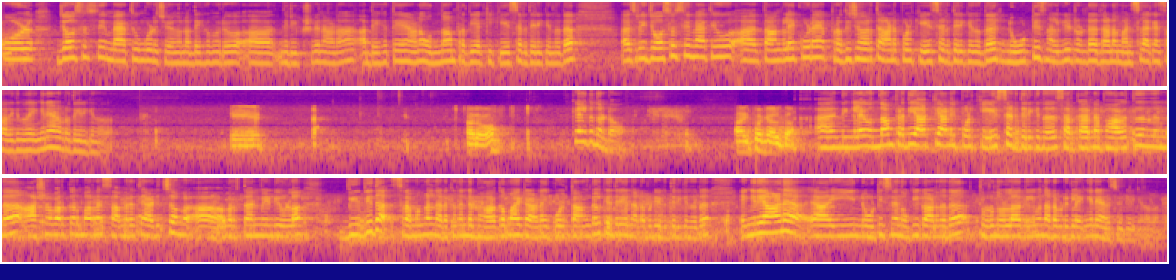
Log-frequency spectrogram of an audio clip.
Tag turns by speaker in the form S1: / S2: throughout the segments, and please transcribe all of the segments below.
S1: ഇപ്പോൾ Joseph C മാത്യുവും കൂടെ ചെയ്യുന്നുണ്ട് അദ്ദേഹം ഒരു നിരീക്ഷകനാണ്. അദ്ദേഹത്തെയാണ് ഒന്നാം പ്രതിയാക്കി കേസെടുത്തിരിക്കുന്നത്. എടുത്തിരിക്കുന്നത് ശ്രീ ജോസഫ് സി മാത്യു താങ്കളെ കൂടെ പ്രതി ചേർത്താണ് ഇപ്പോൾ കേസെടുത്തിരിക്കുന്നത്. നോട്ടീസ് നൽകിയിട്ടുണ്ട് എന്നാണ് മനസ്സിലാക്കാൻ സാധിക്കുന്നത്. എങ്ങനെയാണ് പ്രതികരിക്കുന്നത്?
S2: ഹലോ?
S1: കേൾക്കുന്നുണ്ടോ
S2: ആ ഇപ്പൊ കേൾക്കാം
S1: ആ, നിങ്ങളെ ഒന്നാം പ്രതിയാക്കിയാണ് ഇപ്പോൾ കേസ് എടുത്തിരിക്കുന്നത് സർക്കാരിന്റെ ഭാഗത്ത് നിന്ന് ആശാ വർക്കർമാരുടെ സമരത്തെ അടിച്ചു അമർത്താൻ വേണ്ടിയുള്ള വിവിധ ശ്രമങ്ങൾ നടക്കുന്നതിന്റെ ഭാഗമായിട്ടാണ് ഇപ്പോൾ താങ്കൾക്കെതിരെ നടപടി എടുത്തിരിക്കുന്നത്. എങ്ങനെയാണ് ഈ നോട്ടീസിനെ നോക്കിക്കാണുന്നത്? തുടർന്നുള്ള നിയമ നടപടികൾ എങ്ങനെയാണ് സ്വീകരിക്കുന്നത്?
